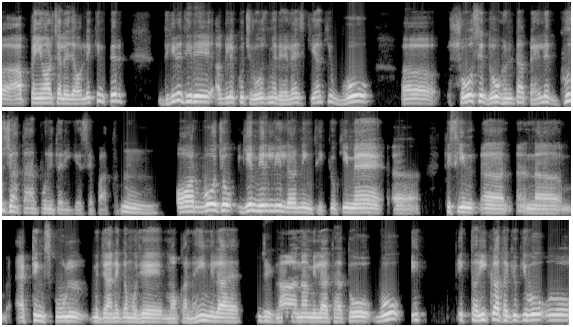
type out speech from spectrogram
आप कहीं और चले जाओ लेकिन फिर धीरे धीरे अगले कुछ रोज में रियलाइज़ किया कि वो शो से दो घंटा पहले घुस जाता है पूरी तरीके से पात्र। और वो जो ये मेरे लिए लर्निंग थी क्योंकि मैं आ, किसी एक्टिंग स्कूल में जाने का मुझे मौका नहीं मिला है जी। ना ना मिला था तो वो एक एक तरीका था क्योंकि वो, वो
